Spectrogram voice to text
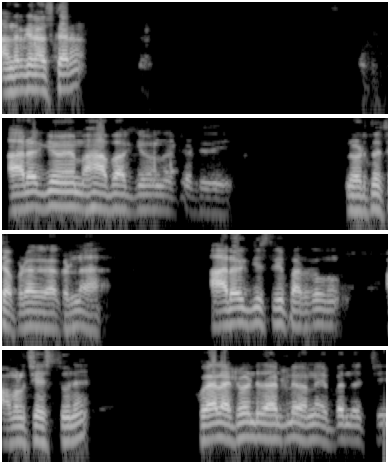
అందరికీ నమస్కారం. ఆరోగ్యమే మహాభాగ్యం అన్నటువంటిది నోటితో చెప్పడం కాకుండా ఆరోగ్యశ్రీ పథకం అమలు చేస్తూనే ఒకవేళ అటువంటి దాంట్లో ఏమన్నా ఇబ్బంది వచ్చి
